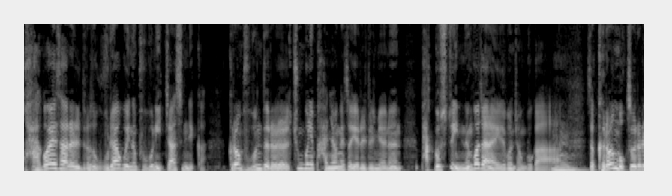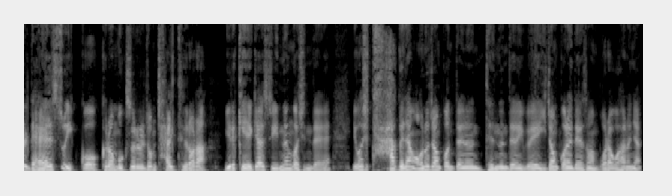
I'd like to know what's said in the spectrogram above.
과거의 사례를 들어서 우려하고 있는 부분이 있지 않습니까? 그런 부분들을 충분히 반영해서 예를 들면은 바꿀 수도 있는 거잖아요. 일본 정부가. 음. 그래서 그런 목소리를 낼 수 있고 그런 목소리를 좀 잘 들어라. 이렇게 얘기할 수 있는 것인데 이것이 다 그냥 어느 정권 때는 됐는데 왜 이 정권에 대해서만 뭐라고 하느냐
